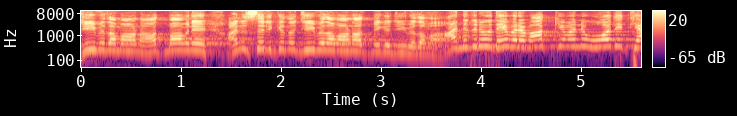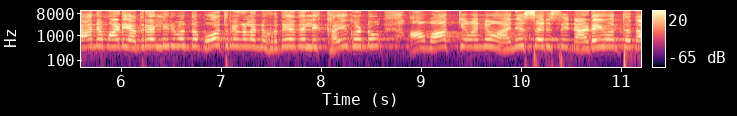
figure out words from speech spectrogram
ജീവിതമാണ് ആത്മാവിനെ അനുസരിക്കുന്ന ജീവിതമാണ് ആത്മീക ജീവിതമാണ് ಅನ್ನದಿರು ದೇವರ ವಾಕ್ಯವನ್ನು ಓದಿ ಧ್ಯಾನ ಮಾಡಿ ಅದರಲ್ಲಿರುವಂತಹ ಬೋಧನೆಗಳನ್ನು ಹೃದಯದಲ್ಲಿ ಕೈಗೊಂಡು ಆ ವಾಕ್ಯವನ್ನು ಅನುಸರಿಸಿ ನಡೆಯುವಂತದ್ದಾದ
